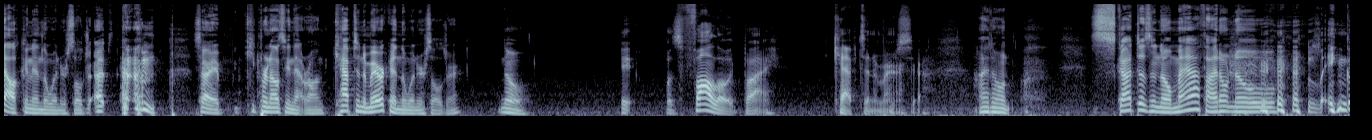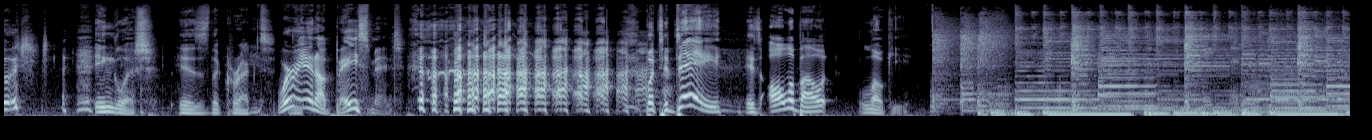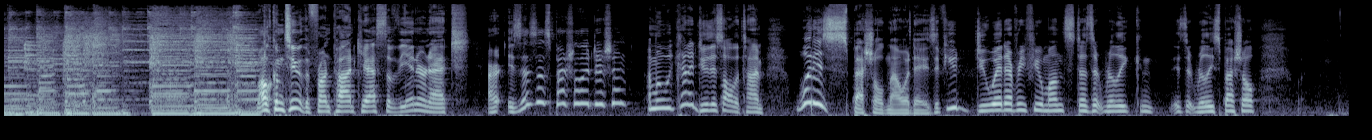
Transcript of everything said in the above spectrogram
Falcon and the Winter Soldier. Uh, sorry, I keep pronouncing that wrong. Captain America and the Winter Soldier. No, it was followed by Captain America. I don't. Scott doesn't know math. I don't know English. English is the correct. We're in a basement. But today is all about Loki. Welcome to the front podcast of the internet. Are, is this a special edition? I mean, we kind of do this all the time. What is special nowadays? If you do it every few months, does it really? Con- is it really special?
